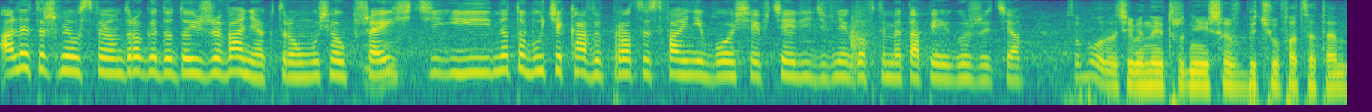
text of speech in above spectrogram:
ale też miał swoją drogę do dojrzewania, którą musiał przejść i no to był ciekawy proces, fajnie było się wcielić w niego w tym etapie jego życia. Co było dla Ciebie najtrudniejsze w byciu facetem?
